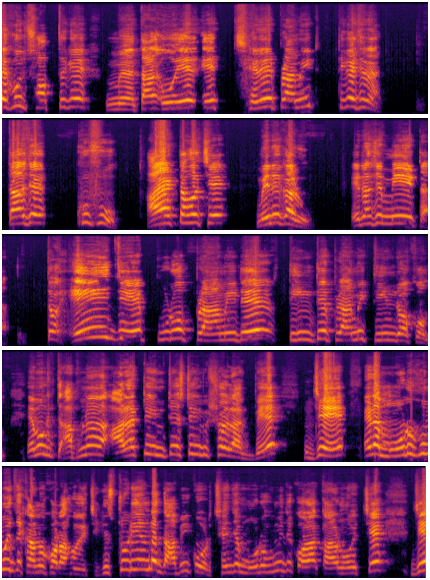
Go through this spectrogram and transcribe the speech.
দেখুন সব থেকে তার, ও এর ছেলের পিরামিড, ঠিক আছে না? তার যে খুফু, আর একটা হচ্ছে মেনেকারু, এটা হচ্ছে মেয়েটা। তো এই যে পুরো পিরামিডের তিনটে প্রামিড তিন রকম, এবং আপনার আর একটা ইন্টারেস্টিং বিষয় লাগবে যে এটা মরুভূমিতে কেন করা হয়েছে? হিস্টোরিয়ানরা দাবি করছেন যে মরুভূমিতে করার কারণ হচ্ছে যে,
